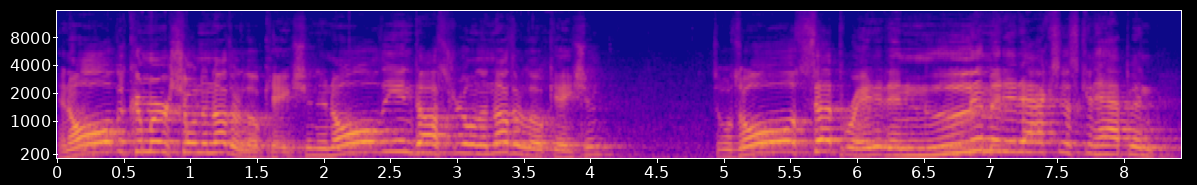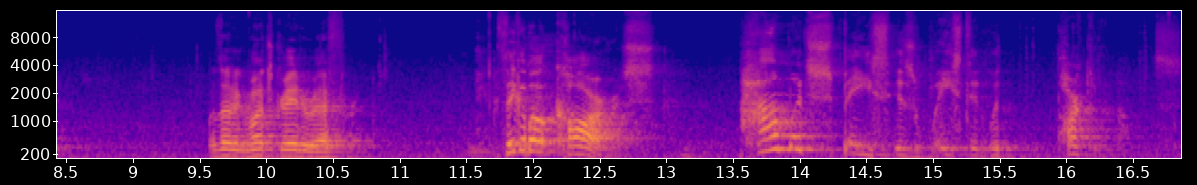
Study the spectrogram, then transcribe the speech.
and all the commercial in another location, and all the industrial in another location. So it's all separated, and limited access can happen without a much greater effort. Think about cars. How much space is wasted with parking lots?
